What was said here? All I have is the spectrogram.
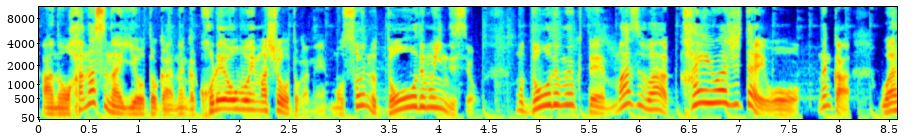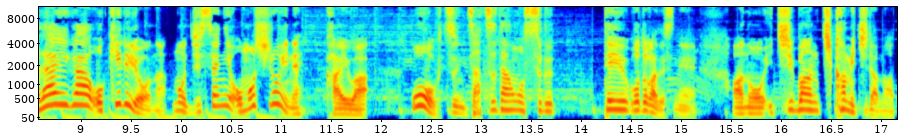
あの、話す内容とか、なんかこれを覚えましょうとかね、もうそういうのどうでもいいんですよ。もうどうでもよくて、まずは会話自体を、なんか、笑いが起きるような、もう実際に面白いね、会話を普通に雑談をするっていうことがですね、あの、一番近道だなっ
